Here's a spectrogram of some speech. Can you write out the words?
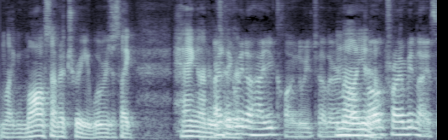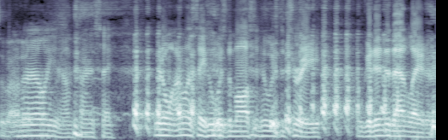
like moss on a tree. We were just like hang on to each I other. I think we know how you clung to each other. Well, don't, you know. try and be nice about it. Well, you know, I'm trying to say we don't. I don't want to say who was the moss and who was the tree. We'll get into that later.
